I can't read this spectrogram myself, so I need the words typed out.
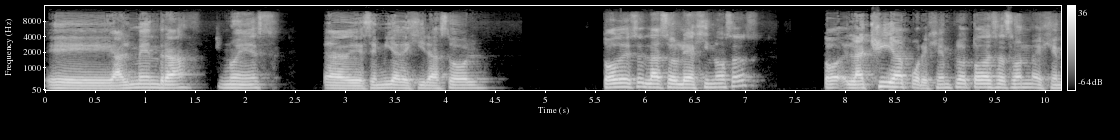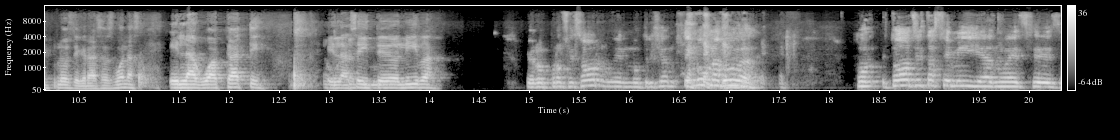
eh, almendra, nuez, eh, semilla de girasol, todo eso, las oleaginosas, to- la chía, por ejemplo, todas esas son ejemplos de grasas buenas. El aguacate, el aceite de oliva. Pero profesor de nutrición, tengo una duda. Todas estas semillas, nueces,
